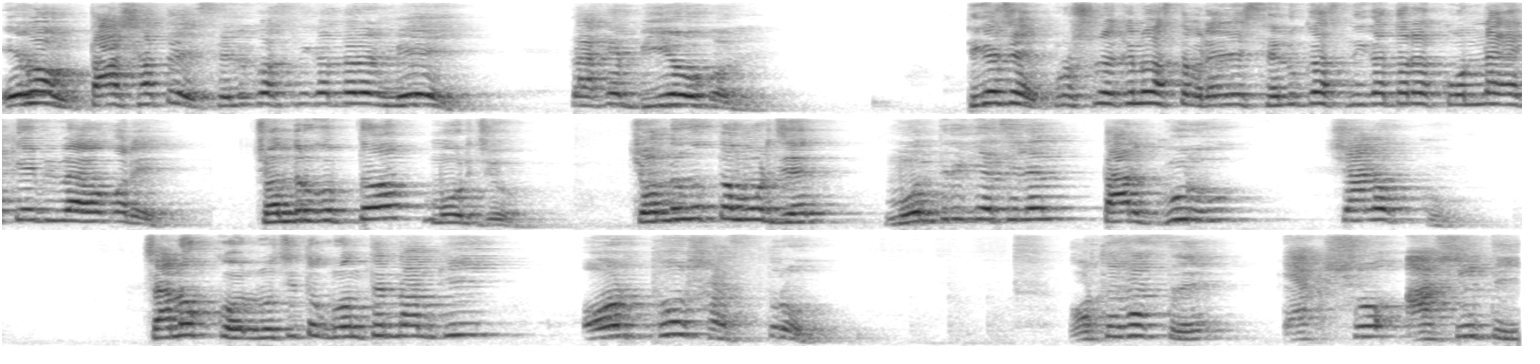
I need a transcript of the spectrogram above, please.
এবং তার সাথে সেলুকাস নিকাতরের মেয়ে তাকে বিয়েও করে। ঠিক আছে? প্রশ্ন এখানেও আসতে পারে? যে সেলুকাস নিকাতরের কন্যাকে কে বিবাহ করে? চন্দ্রগুপ্ত মৌর্য। চন্দ্রগুপ্ত মৌর্যের মন্ত্রী কে ছিলেন? তার গুরু চাণক্য। চাণক্য রচিত গ্রন্থের নাম কি? অর্থশাস্ত্র। অর্থশাস্ত্রে একশো আশিটি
